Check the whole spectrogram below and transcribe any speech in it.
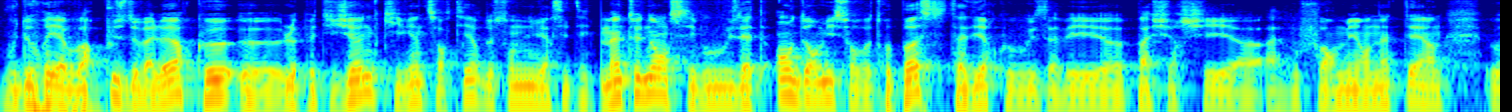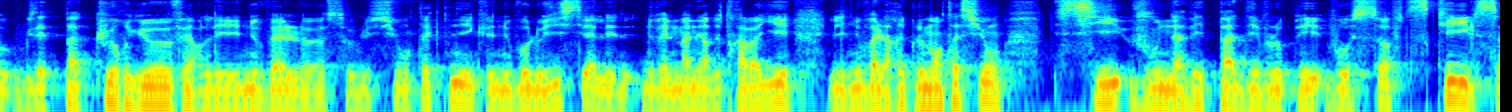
vous devriez avoir plus de valeur que euh, le petit jeune qui vient de sortir de son université. Maintenant, si vous vous êtes endormi sur votre poste, c'est-à-dire que vous n'avez euh, pas cherché à, vous former en interne, vous n'êtes pas curieux vers les nouvelles euh, solutions techniques, les nouveaux logiciels, les nouvelles manières de travailler, les nouvelles réglementations, si vous n'avez pas développé vos soft skills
